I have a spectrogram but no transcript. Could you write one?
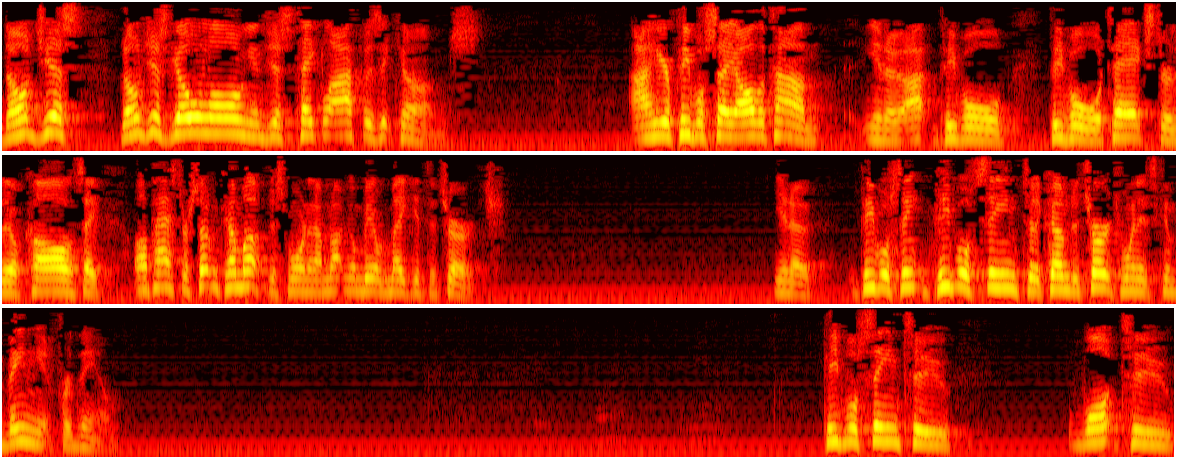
Don't just don't just go along and just take life as it comes. I hear people say all the time, you know, I, people people will text or they'll call and say, "Oh, pastor, something come up this morning. I'm not going to be able to make it to church." You know, people seem people seem to come to church when it's convenient for them. People seem to want to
